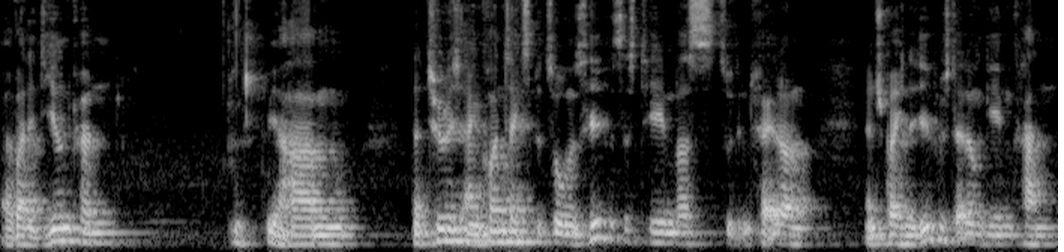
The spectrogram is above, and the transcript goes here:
äh, validieren können. Wir haben natürlich ein kontextbezogenes Hilfesystem, was zu den Feldern entsprechende Hilfestellung geben kann.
